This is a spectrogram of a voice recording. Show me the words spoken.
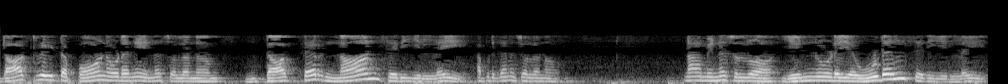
டாக்டர் கிட்ட போன உடனே என்ன சொல்லணும்? டாக்டர் நான் சரியில்லை. அப்படித்தானே சொல்லணும்? நாம் என்ன சொல்லுவோம்? என்னுடைய உடல் சரியில்லை.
